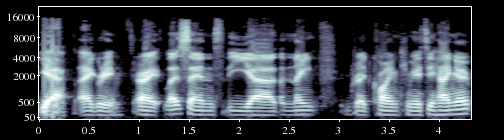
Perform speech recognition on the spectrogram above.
Yeah, I agree. All right, let's end the uh, the ninth Gridcoin community hangout.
